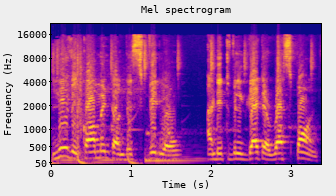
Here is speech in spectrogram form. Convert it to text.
Leave a comment on this video and it will get a response.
